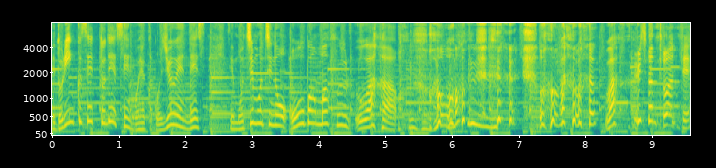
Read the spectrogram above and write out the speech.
でドリンクセットで1550円です。でもちもちの大判マフルは大判 ワッフル。ちょっと待って。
